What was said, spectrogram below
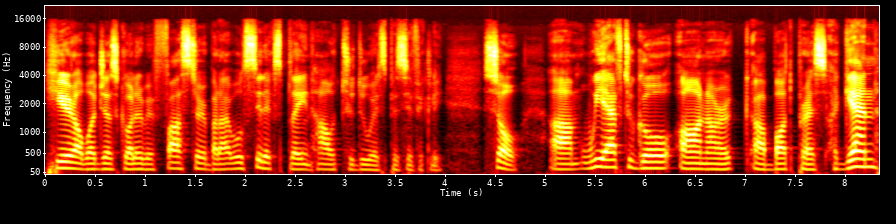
Here, I will just go a little bit faster, but I will still explain how to do it specifically. So um, we have to go on our uh, BotPress again.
